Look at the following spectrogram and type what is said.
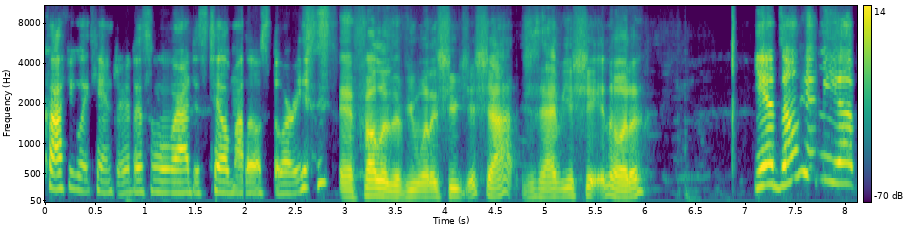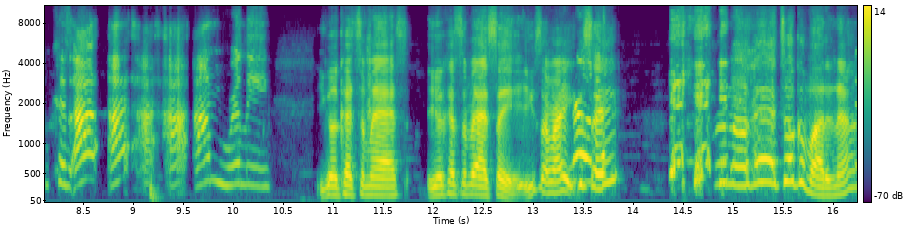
coffee with Kendra. That's where I just tell my little stories. And fellas, if you want to shoot your shot, just have your shit in order. Yeah, don't hit me up because I, I, I, I, am really. You gonna cut some ass? You gonna cut some ass? Say it. You all right? You no, can say it. no, no, ahead. Talk about it now.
